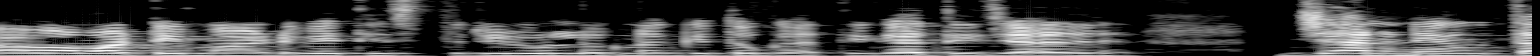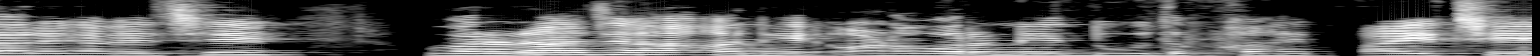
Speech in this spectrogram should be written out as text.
પાવા માટે માંડવેથી સ્ત્રીઓ લગ્ન ગીતો ગાતી ગાતી જાન જાનને ઉતારે આવે છે. વરરાજા અને અણવરને દૂધ પાય છે.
